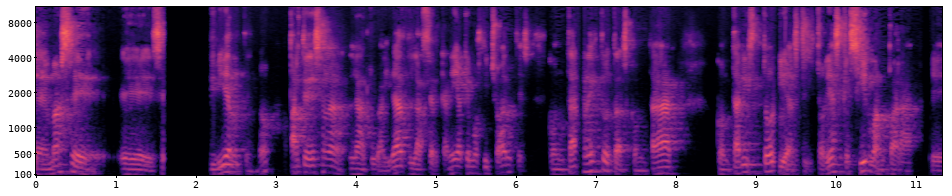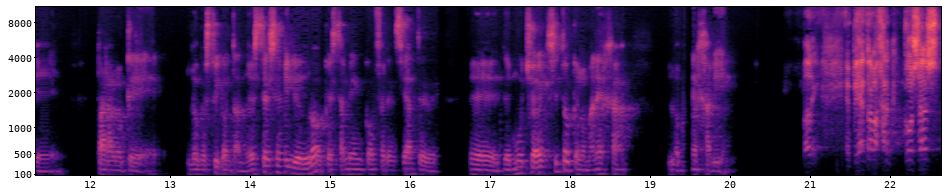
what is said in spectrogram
además se, eh, se divierten, ¿no? Aparte de esa naturalidad, la cercanía que hemos dicho antes, contar anécdotas, contar, contar historias, historias que sirvan para... Eh, para lo que, lo que estoy contando. Este es Emilio Duró, que es también conferenciante de, de, mucho éxito, que lo maneja, lo maneja bien. Vale, empecé a trabajar cosas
